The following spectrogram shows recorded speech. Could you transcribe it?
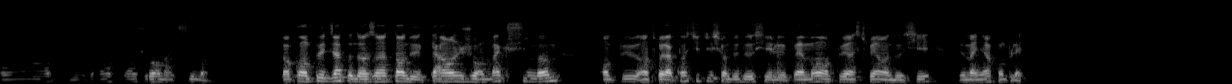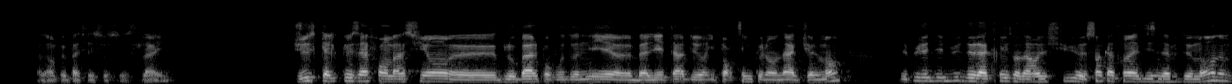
en 15 jours maximum. Donc, on peut dire que dans un temps de 40 jours maximum, on peut, entre la constitution de dossier et le paiement, on peut instruire un dossier de manière complète. on peut passer sur ce slide. Juste quelques informations euh, globales pour vous donner euh, ben, l'état de reporting que l'on a actuellement. Depuis le début de la crise, on a reçu 199 euh, demandes.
